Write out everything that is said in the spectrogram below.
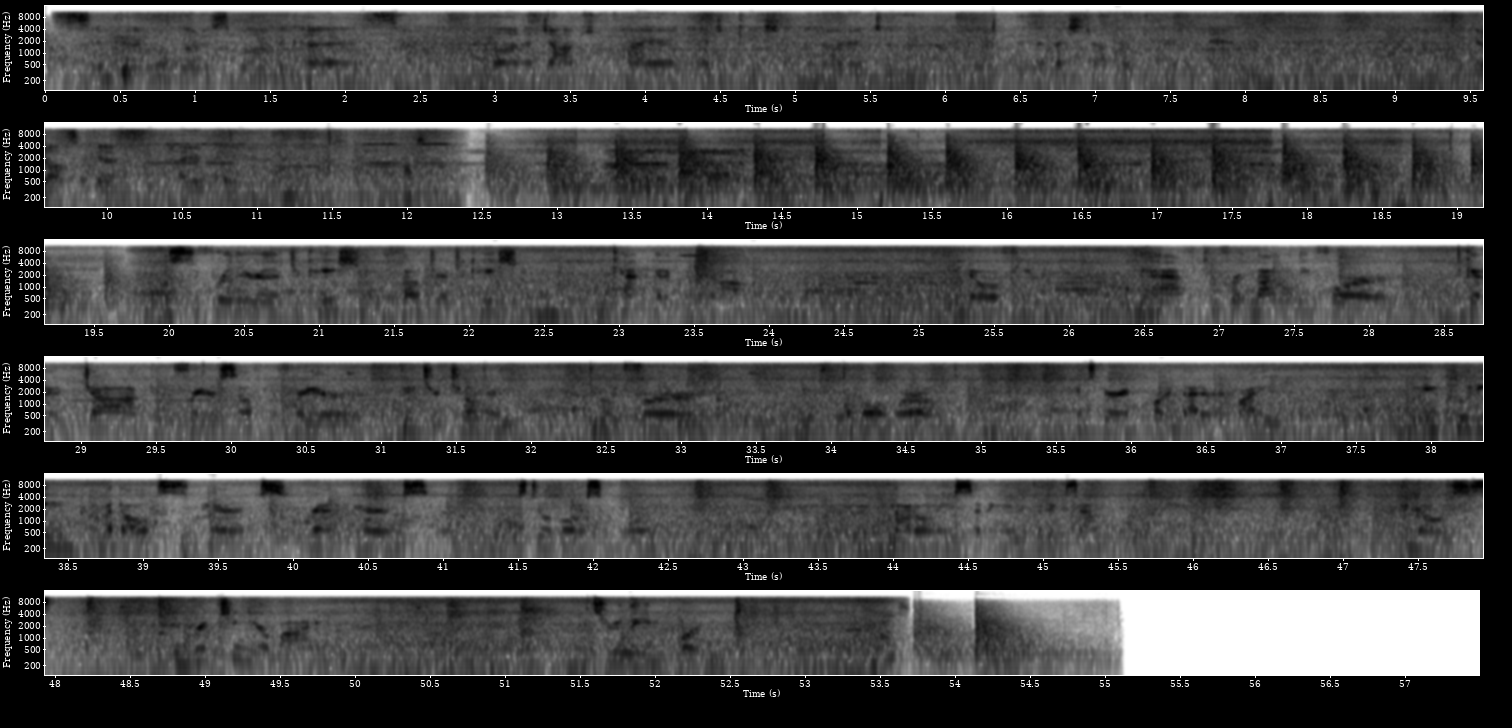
It's important to go to school because a lot of jobs require the education in order to do the best job they can and you could also get a higher pay. is to further your education. Without your education, you can't get a good job. You know, if you you have to for not only for to get a job, do it for yourself and for your future children. Do it for the whole world. It's very important that everybody, including adults, parents, grandparents, still go to school. Not only setting a good example, you know, it's enriching your mind. It's really important.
